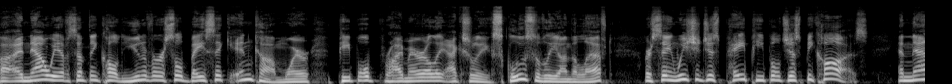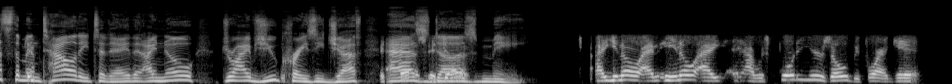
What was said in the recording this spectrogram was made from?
uh, and now we have something called universal basic income, where people primarily, actually exclusively on the left, are saying we should just pay people just because. And that's the mentality today that I know drives you crazy, Jeff, as does, does me. I, you know, and you know, I I was 40 years old before I get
